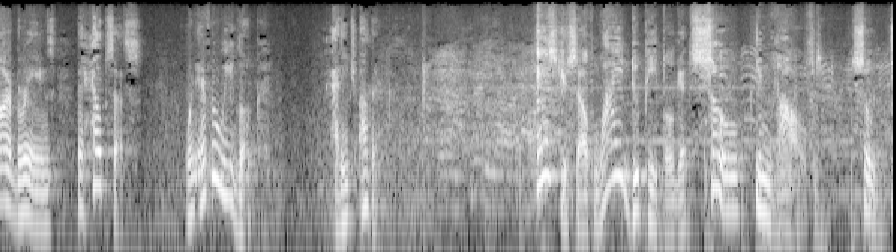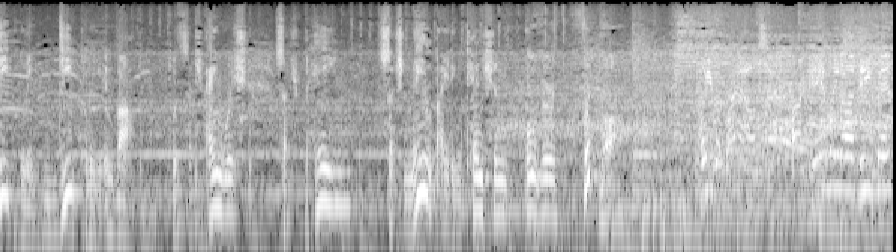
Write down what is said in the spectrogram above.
our brains that helps us whenever we look at each other. Ask yourself, why do people get so involved, so deeply, deeply involved with such anguish, such pain, such nail-biting tension over football. Cleveland Browns are gambling on defense.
